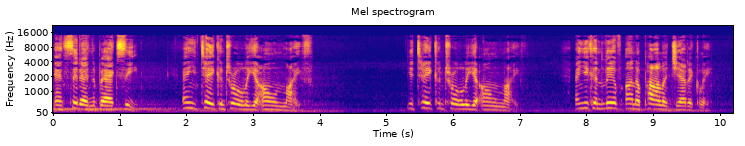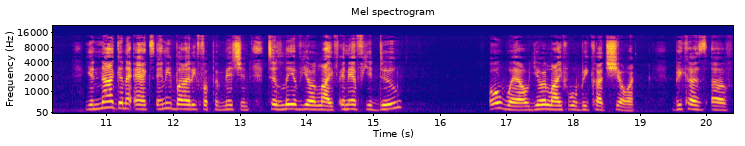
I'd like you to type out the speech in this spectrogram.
and sit in the back seat. And you take control of your own life. You take control of your own life. And you can live unapologetically. You're not going to ask anybody for permission to live your life. And if you do, oh well, your life will be cut short because of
